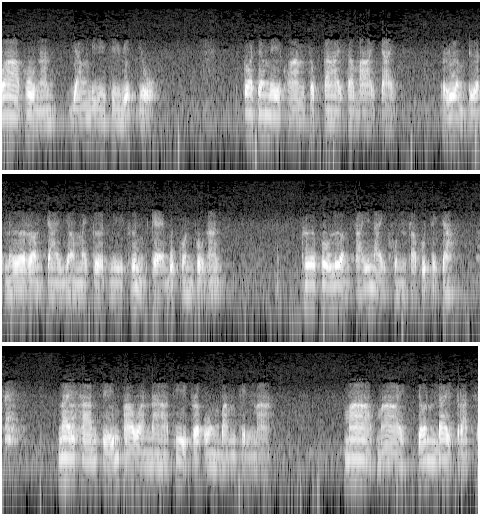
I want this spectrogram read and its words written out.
ว่าผู้นั้นยังมีชีวิตอยู่ ก็จะมีความสุขกายสบายใจ เรื่องเดือดเนื้อร้อนใจย่อมไม่เกิดมีขึ้นแก่บุคคลผู้นั้น คือผู้เลื่อมใสในคุณพระพุทธเจ้า ในทานศีลภาวนาที่พระองค์บำเพ็ญมา มากมายจนได้ตรัส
